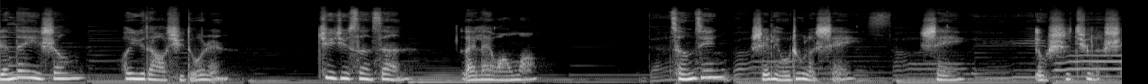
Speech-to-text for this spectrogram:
人的一生会遇到许多人，聚聚散散，来来往往。曾经谁留住了谁，谁又失去了谁？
